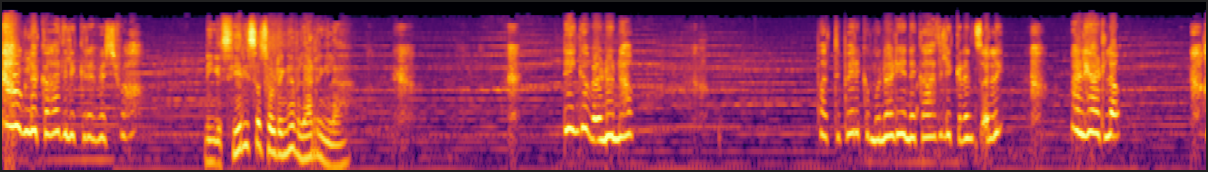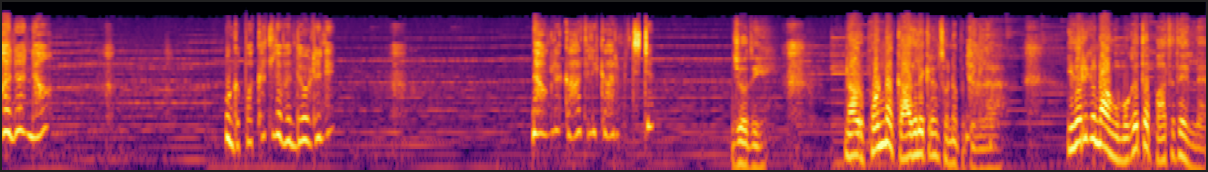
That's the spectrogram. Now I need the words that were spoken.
நான் உங்களை காதலிக்கிறேன் விஸ்வா. நீங்க சீரியஸா சொல்றீங்க விளையாடுறீங்களா? நீங்க வேணும்னா பத்து பேருக்கு முன்னாடி என்ன காதலிக்கிறேன்னு சொல்லி விளையாடலாம். ஆனா நான் உங்க பக்கத்துல வந்த உடனே நான் உங்களை காதலிக்க ஆரம்பிச்சிட்டேன் ஜோதி நான் ஒரு பொண்ணை காதலிக்கிறேன்னு சொன்ன பார்த்தீங்களா? இது வரைக்கும் நான் உங்க முகத்தை பார்த்ததே இல்லை.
